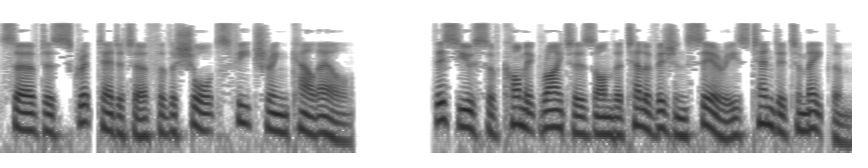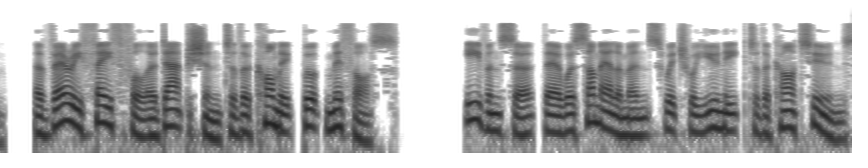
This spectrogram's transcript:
served as script editor for the shorts featuring Kal-El. This use of comic writers on the television series tended to make them a very faithful adaptation to the comic book mythos. Even so, there were some elements which were unique to the cartoons,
